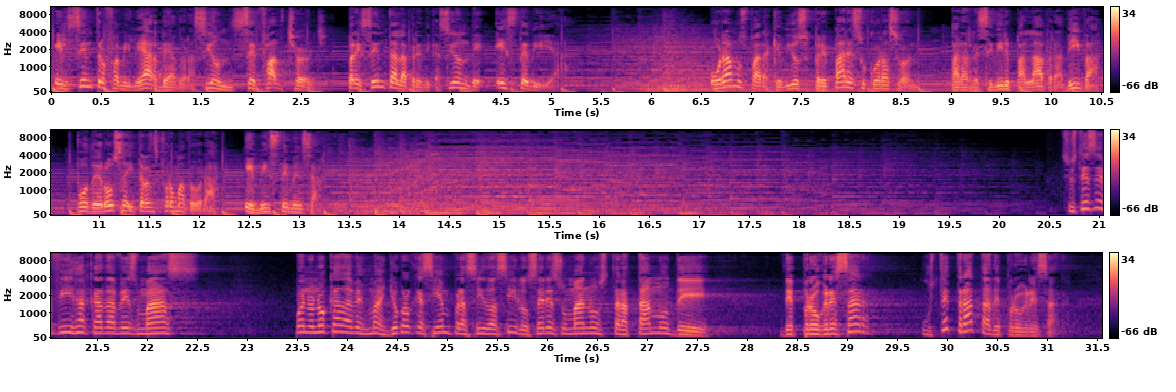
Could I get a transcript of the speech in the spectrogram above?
El Centro Familiar de Adoración Cephal Church presenta la predicación de este día. Oramos para que Dios prepare su corazón para recibir palabra viva, poderosa y transformadora en este mensaje. Si usted se fija cada vez más, bueno, no cada vez más, yo creo que siempre ha sido así, los seres humanos tratamos de, de progresar, usted trata de progresar.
